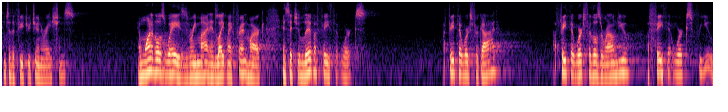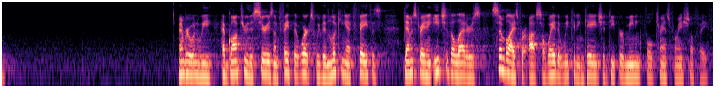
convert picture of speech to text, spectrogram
and to the future generations? And one of those ways is reminded, like my friend Mark, is that you live a faith that works. A faith that works for God, a faith that works for those around you, a faith that works for you. Remember when we have gone through this series on faith that works, we've been looking at faith as demonstrating each of the letters symbolize for us a way that we can engage a deeper, meaningful, transformational faith,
